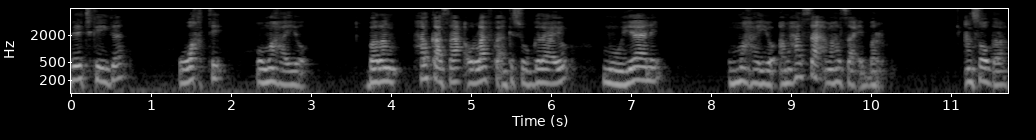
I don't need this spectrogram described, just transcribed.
beejkayga wakti uma hayo. Badan halkaa saac oo lifeka aan ka soo galaayo mooyaane uma hayo ama hal saac ama hal saaci bar. Aan soo galaa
